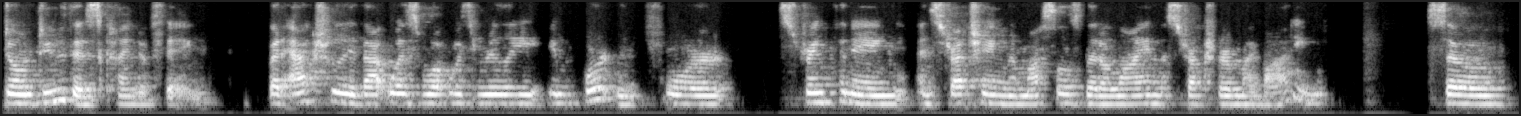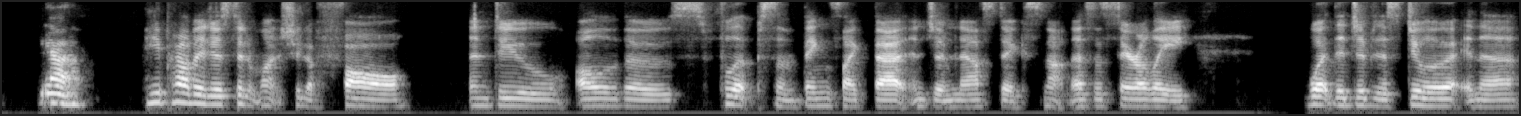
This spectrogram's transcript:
don't do this kind of thing. But actually, that was what was really important for strengthening and stretching the muscles that align the structure of my body. So, yeah. He probably just didn't want you to fall and do all of those flips and things like that in gymnastics, not necessarily what the gymnasts do in a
